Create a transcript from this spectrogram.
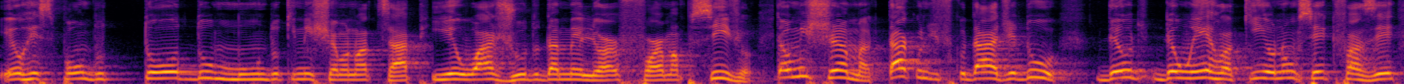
eu respondo todo mundo que me chama no WhatsApp e eu ajudo da melhor forma possível. Então me chama, tá com dificuldade? Edu, deu, deu um erro aqui, eu não sei o que fazer,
